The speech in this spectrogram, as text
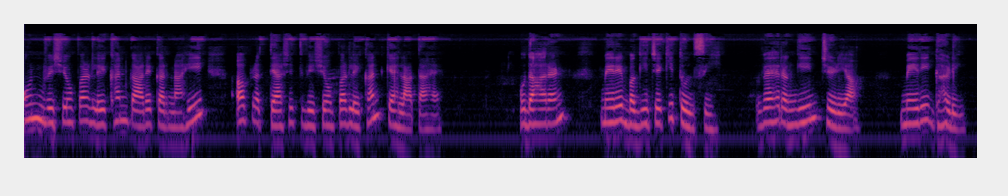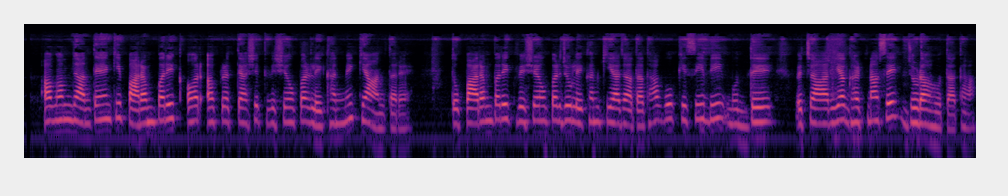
उन विषयों पर लेखन कार्य करना ही अप्रत्याशित विषयों पर लेखन कहलाता है। उदाहरण, मेरे बगीचे की तुलसी, वह रंगीन चिड़िया, मेरी घड़ी। अब हम जानते हैं कि पारंपरिक और अप्रत्याशित विषयों पर लेखन में क्या अंतर है। तो पारंपरिक विषयों पर जो लेखन किया जाता था, वो किसी भी मुद्दे, विचार या घटना से जुड़ा होता था।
